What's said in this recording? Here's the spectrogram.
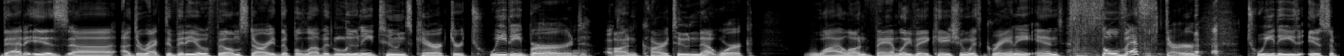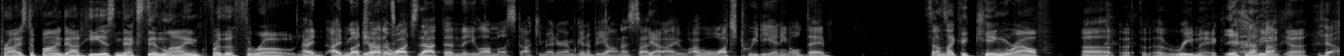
that is uh, a direct-to-video film starring the beloved Looney Tunes character Tweety Bird Oh, okay. on Cartoon Network. While on family vacation with Granny and Sylvester, Tweety is surprised to find out he is next in line for the throne. I'd, I'd much Yeah. rather watch that than the Elon Musk documentary. I'm going to be honest. I, Yeah. I, I will watch Tweety any old day. Sounds like a King Ralph uh, uh, uh, remake to Yeah. me. Yeah. Yeah.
